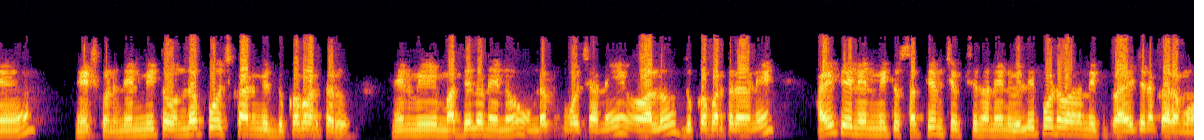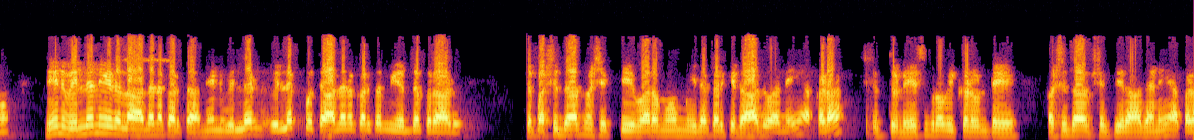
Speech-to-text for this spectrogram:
నేను నేర్చుకోండి నేను మీతో ఉండకపోవచ్చు కానీ మీరు దుఃఖపడతారు. నేను మీ మధ్యలో నేను ఉండకపోవచ్చని వాళ్ళు దుఃఖపడతారని అయితే నేను మీతో సత్యం చెప్తున్నా. నేను వెళ్ళిపోవడం వల్ల మీకు ప్రయోజనకరము. నేను వెళ్ళని ఏడల ఆదరణకర్త. నేను వెళ్ళ వెళ్ళకపోతే ఆదరణకర్త మీ వద్దకు రాడు. పరిశుద్ధాత్మ శక్తి వరము మీ దగ్గరికి రాదు అని అక్కడ చెప్తుండే. యేసుప్రభు ఇక్కడ ఉంటే పరిశుద్ధాత్మ శక్తి రాదని అక్కడ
